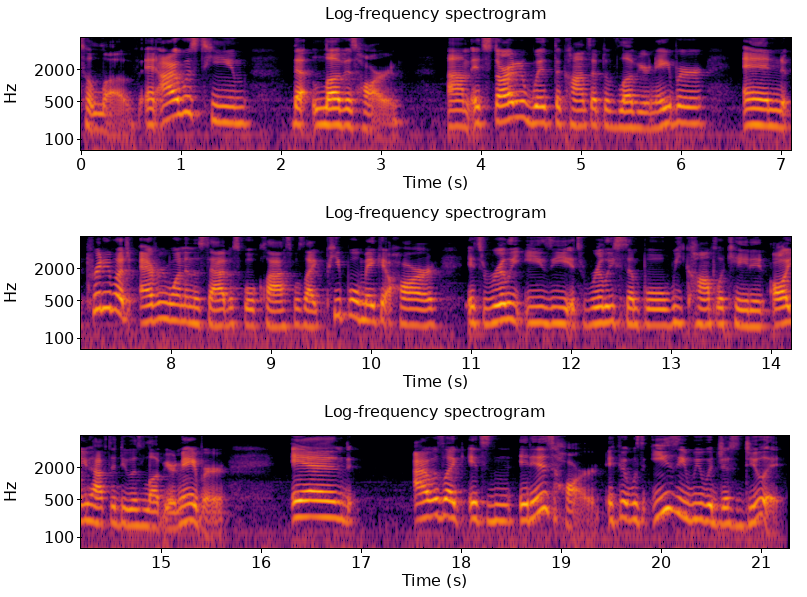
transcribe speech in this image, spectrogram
to love. And I was team that love is hard. Um, it started with the concept of love your neighbor and pretty much everyone in the Sabbath school class was like, people make it hard. It's really easy. It's really simple. We complicate it. All you have to do is love your neighbor. And I was like, it's it is hard. If it was easy, we would just do it.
